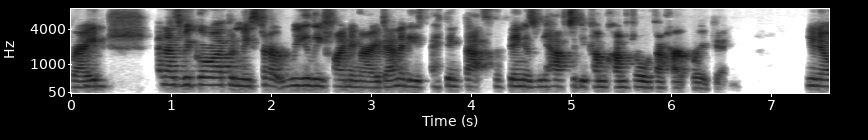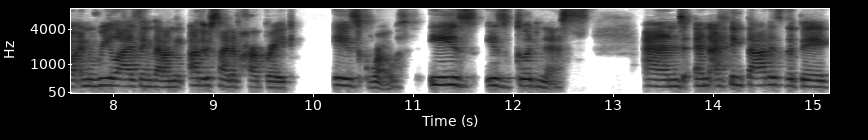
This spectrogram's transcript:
right? Mm-hmm. And as we grow up and we start really finding our identities, I think that's the thing is we have to become comfortable with our heartbreaking, you know, and realizing that on the other side of heartbreak is growth, is is goodness. And and i think that is the big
